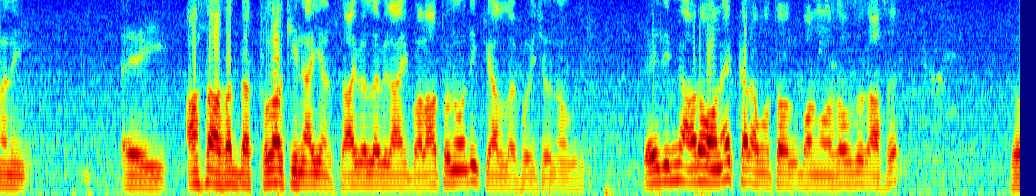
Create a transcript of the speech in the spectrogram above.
মানে এই আশা আশা বেতলার কি নাই সাইবেল লাই গলা তো নদী, কেয়াল পরিচয় নগরী। এই দিনে আরও অনেক কারামতল বর্মা আছে। তো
